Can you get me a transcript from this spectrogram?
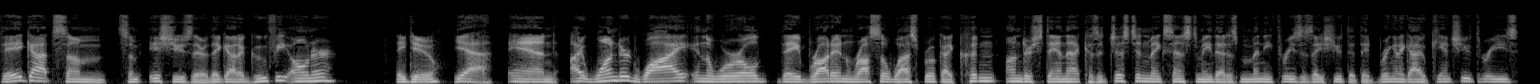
they got some some issues there. They got a goofy owner. They do. Yeah, and I wondered why in the world they brought in Russell Westbrook. I couldn't understand that because it just didn't make sense to me that as many threes as they shoot, that they'd bring in a guy who can't shoot threes.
